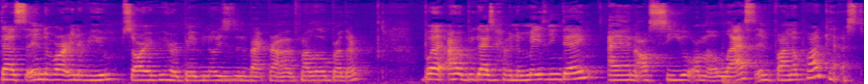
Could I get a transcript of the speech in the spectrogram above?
that's the end of our interview. Sorry if you heard baby noises in the background. That's my little brother. But I hope you guys have an amazing day and I'll see you on the last and final podcast.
